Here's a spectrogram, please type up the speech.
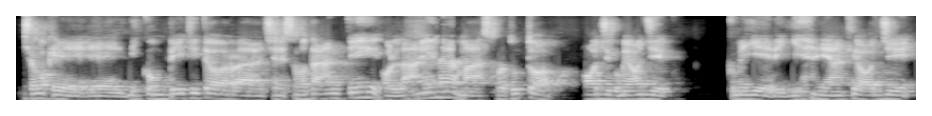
diciamo che eh, di competitor eh, ce ne sono tanti online, ma soprattutto oggi come oggi, come ieri e anche oggi,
